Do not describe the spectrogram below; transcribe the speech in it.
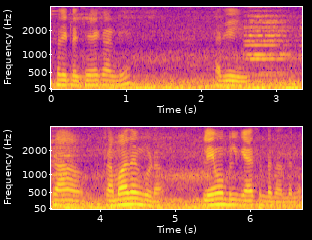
అసలు ఇట్లా చేయకండి. అది ప్రా ప్రమాదం కూడా. ఫ్లేమబుల్ గ్యాస్ ఉంటుంది అందులో.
